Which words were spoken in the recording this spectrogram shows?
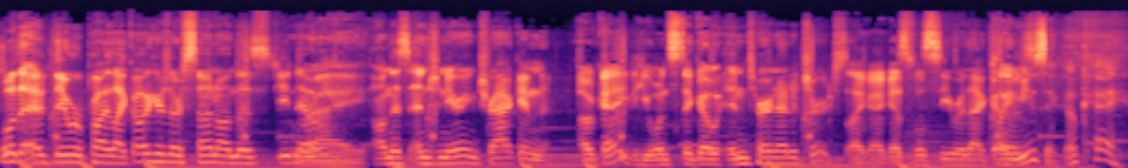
well, they, they, were probably like, oh, here's our son on this, you know, right. on this engineering track, and okay, he wants to go intern at a church. Like, I guess we'll see where that goes. Play music, okay.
